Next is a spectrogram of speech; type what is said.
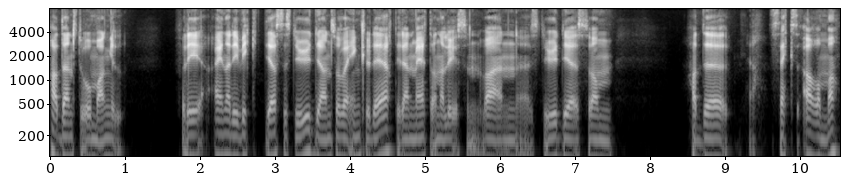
hadde en stor mangel, fordi en av de viktigste studiene som var inkludert i den metaanalysen, var en eh, studie som hadde ja, seks armer.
